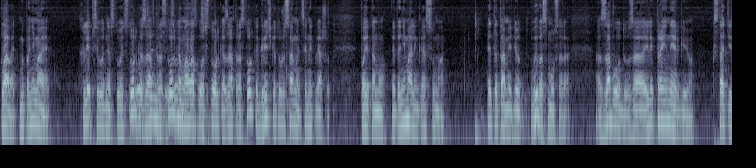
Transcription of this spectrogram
плавать, мы понимаем. Хлеб сегодня стоит столько, завтра столько, молоко столько, завтра столько, гречка то же самое, цены пляшут. Поэтому это не маленькая сумма. Это там идет вывоз мусора за воду, за электроэнергию, кстати,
